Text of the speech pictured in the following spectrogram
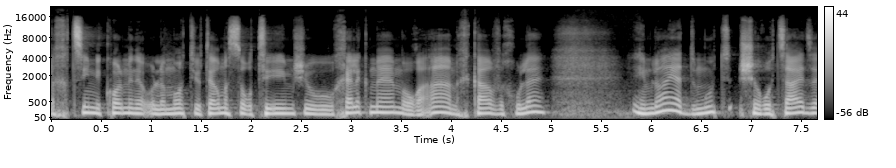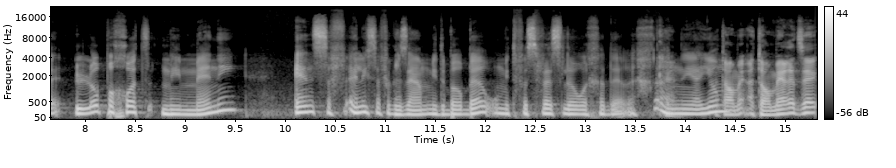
לחצים מכל מיני עולמות יותר מסורתיים שהוא חלק מהם, הוראה, מחקר וכולי, אם לא היה דמות שרוצה את זה לא פחות ממני, אין, ספ... אין לי ספק שזה היה מתברבר ומתפספס לאורך הדרך. כן. אני היום... אתה אומר, אתה אומר את זה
